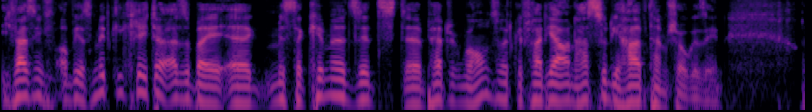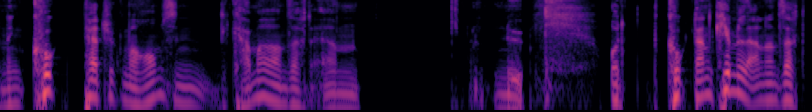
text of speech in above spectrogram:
Ich weiß nicht, ob ihr es mitgekriegt habt. Also bei äh, Mr. Kimmel sitzt äh, Patrick Mahomes und wird gefragt, ja, und hast du die Halftime-Show gesehen? Und dann guckt Patrick Mahomes in die Kamera und sagt, ähm, nö. Und guckt dann Kimmel an und sagt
